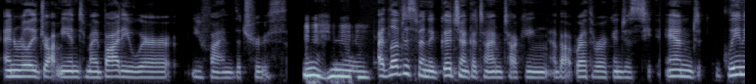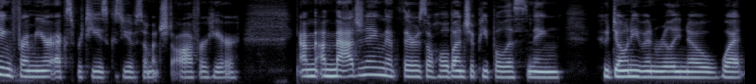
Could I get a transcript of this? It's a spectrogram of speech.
and really drop me into my body where you find the truth. Mm-hmm. I'd love to spend a good chunk of time talking about breathwork and just and gleaning from your expertise because you have so much to offer here. I'm imagining that there's a whole bunch of people listening who don't even really know what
